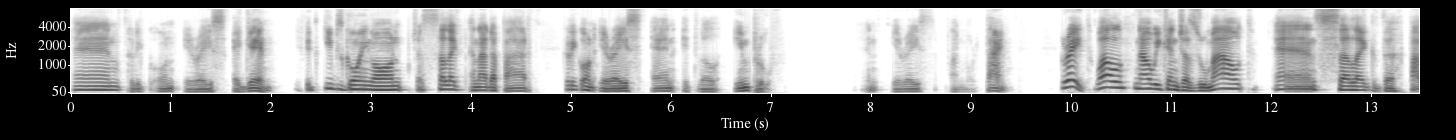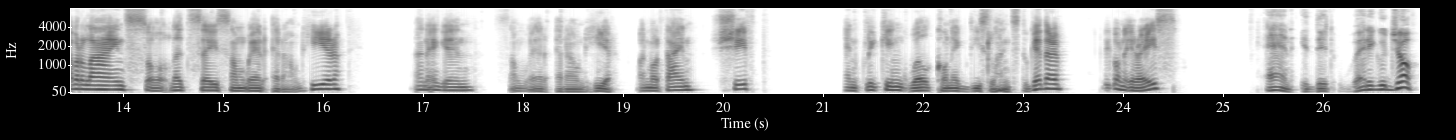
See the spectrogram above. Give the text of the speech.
and click on erase again. If it keeps going on, just select another part, click on erase, and it will improve. And erase one more time. Great, well, now we can just zoom out and select the power lines. So let's say somewhere around here, and again, somewhere around here. One more time, Shift and clicking will connect these lines together. Click on Erase and it did very good job.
